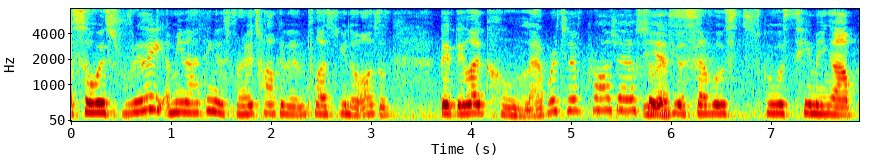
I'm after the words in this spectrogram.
So it's really, I mean, I think it's very targeted. And plus, you know, also, they, they like collaborative projects. So if you have several schools teaming up,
